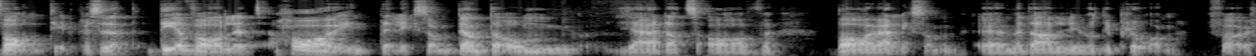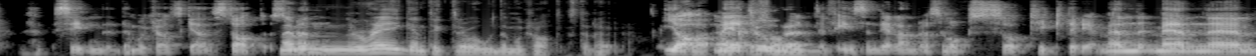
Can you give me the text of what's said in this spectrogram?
vald till president. Det valet har inte liksom, det har inte omgärdats av bara liksom, eh, medaljer och diplom för sin demokratiska status. Nej, men, men Reagan tyckte det var odemokratiskt, eller hur? Ja, men jag tror att det finns en del andra som också tyckte det. Men, men, eh,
